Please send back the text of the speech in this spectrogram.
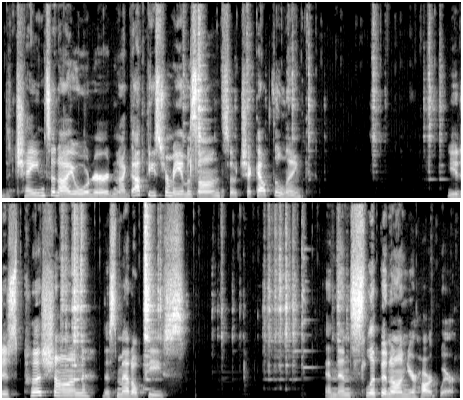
The chains that I ordered, and I got these from Amazon, so check out the link. You just push on this metal piece and then slip it on your hardware.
